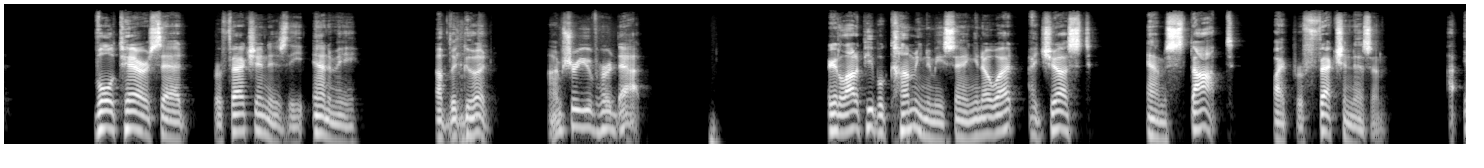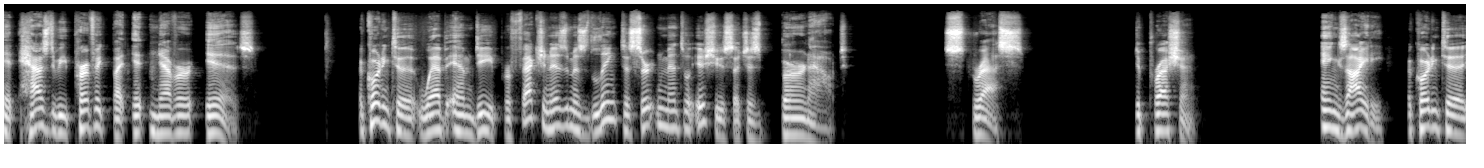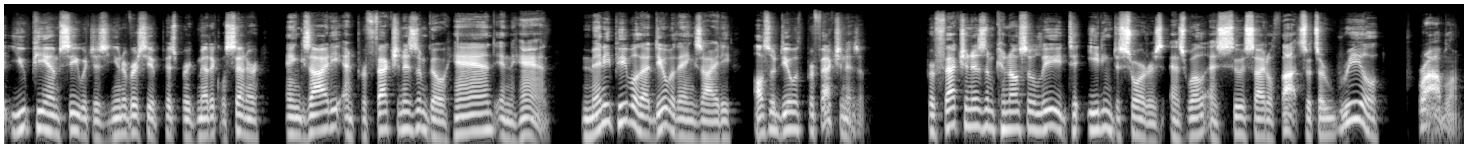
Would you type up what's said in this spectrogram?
Voltaire said, Perfection is the enemy of the good. I'm sure you've heard that. I get a lot of people coming to me saying, you know what? I just am stopped by perfectionism. Uh, it has to be perfect, but it never is. According to WebMD, perfectionism is linked to certain mental issues such as burnout, stress, depression, anxiety. According to UPMC, which is University of Pittsburgh Medical Center, anxiety and perfectionism go hand in hand. Many people that deal with anxiety also deal with perfectionism. Perfectionism can also lead to eating disorders as well as suicidal thoughts. So it's a real problem.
